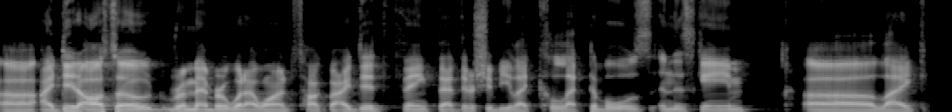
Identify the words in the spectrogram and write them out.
Uh, I did also remember what I wanted to talk about. I did think that there should be like collectibles in this game. Uh, like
